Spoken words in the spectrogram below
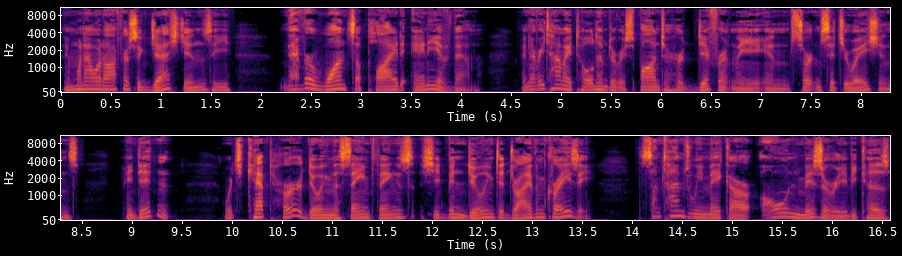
And when I would offer suggestions, he never once applied any of them. And every time I told him to respond to her differently in certain situations, he didn't, which kept her doing the same things she'd been doing to drive him crazy. Sometimes we make our own misery because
